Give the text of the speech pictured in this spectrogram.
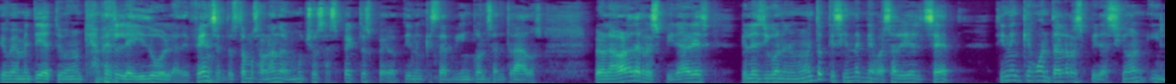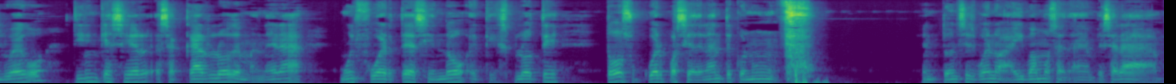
y obviamente ya tuvieron que haber leído la defensa. Entonces estamos hablando de muchos aspectos, pero tienen que estar bien concentrados. Pero a la hora de respirar es, yo les digo, en el momento que sientan que va a salir el set, tienen que aguantar la respiración y luego tienen que hacer, sacarlo de manera muy fuerte, haciendo que explote todo su cuerpo hacia adelante con un... Entonces, bueno, ahí vamos a empezar a,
